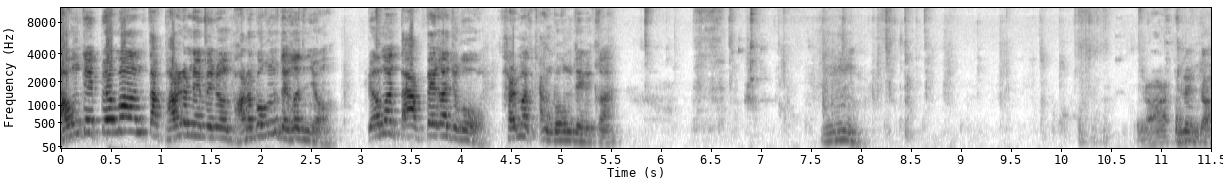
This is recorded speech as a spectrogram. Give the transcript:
가운데 뼈만 딱 발라내면은 바로 먹으면 되거든요. 뼈만 딱 빼가지고 살만 딱 먹으면 되니까. 음. 야, 끝낸다.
